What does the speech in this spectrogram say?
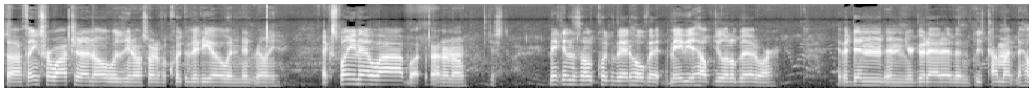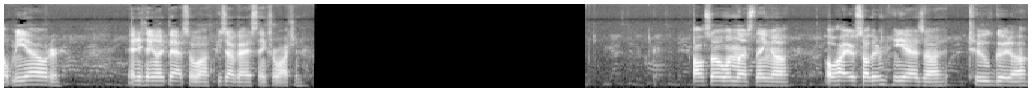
so, thanks for watching, I know it was, you know, sort of a quick video, and didn't really explain that a lot, but, I don't know, just making this little quick vid. Hope it maybe it helped you a little bit, or if it didn't and you're good at it, then please comment to help me out, or anything like that. So, uh, peace out, guys. Thanks for watching. Also, one last thing, uh, Ohio Southern, he has, uh, two good, uh,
